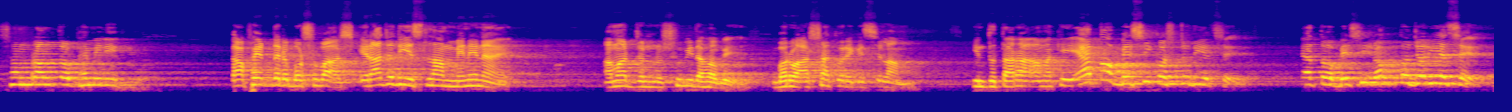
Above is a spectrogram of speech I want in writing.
সম্ভ্রান্ত ফ্যামিলির কাফেরদের বসবাস, এরা যদি ইসলাম মেনে নেয়, আমার জন্য সুবিধা হবে। বড় আশা করে গেছিলাম, কিন্তু তারা আমাকে এত বেশি কষ্ট দিয়েছে, এত বেশি রক্ত জড়িয়েছে।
